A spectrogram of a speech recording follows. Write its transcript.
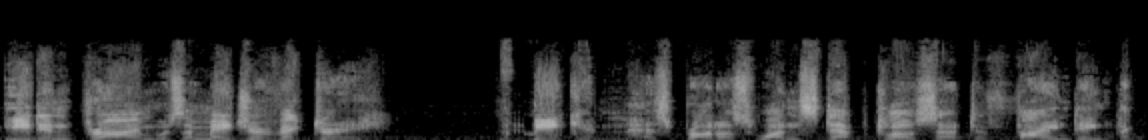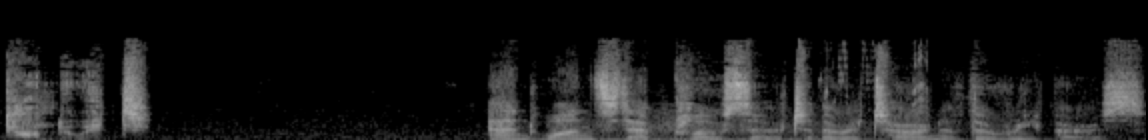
Eden Prime was a major victory. The beacon has brought us one step closer to finding the conduit. And one step closer to the return of the Reapers.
